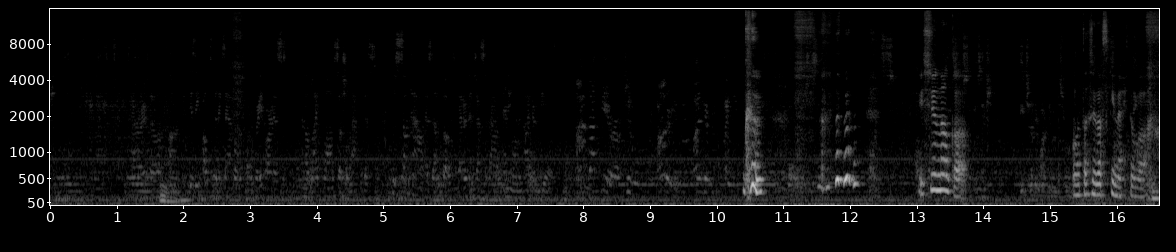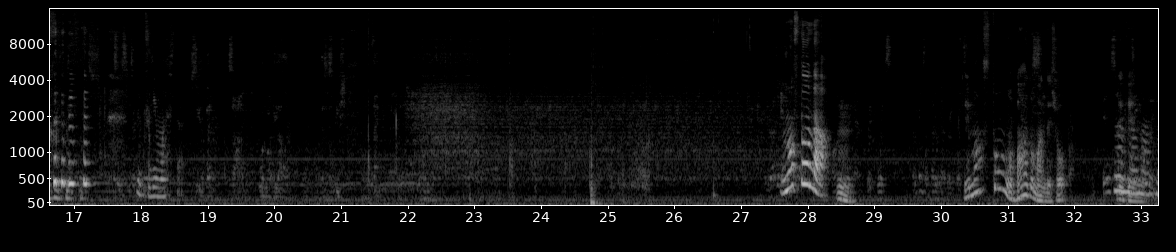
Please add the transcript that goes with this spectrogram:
瞬なんか私が好きな人が映りました.エマストーンだうんエマ・ストーンはバードマンでしょ出てるの fine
